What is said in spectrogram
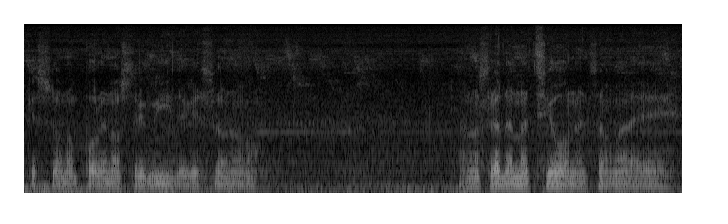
che sono un po' le nostre guide, che sono la nostra dannazione, insomma. E,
